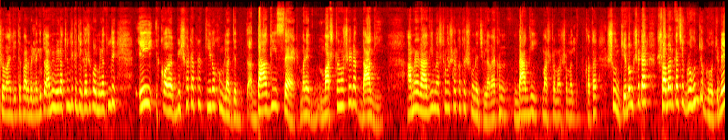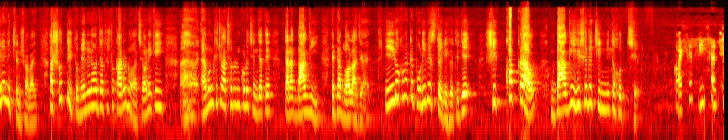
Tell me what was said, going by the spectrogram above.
সময় দিতে পারবেন না। কিন্তু আমি মিরাতুন্দিকে জিজ্ঞাসা করব মিরাতুন্দি এই বিষয়টা আপনার কীরকম লাগছে? দাগি স্যার মানে মাস্টারমশাইরা দাগি। আমরা রাগি মাস্টারমশাইয়ের কথা শুনেছিলাম, এখন দাগি মাস্টারমশাইয়ের কথা শুনছি এবং সেটা সবার কাছে গ্রহণযোগ্য হচ্ছে, মেনে নিচ্ছেন সবাই। আর সত্যিই তো মেনে নেওয়ার যথেষ্ট কারণও আছে। অনেকেই এমন কিছু আচরণ করেছেন যাতে তারা দাগি এটা বলা যায়। এই রকম একটা পরিবেশ তৈরি হয়েছে যে শিক্ষকরাও দাগি হিসেবে চিহ্নিত হচ্ছে। কয়েকটা দিক আছে,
